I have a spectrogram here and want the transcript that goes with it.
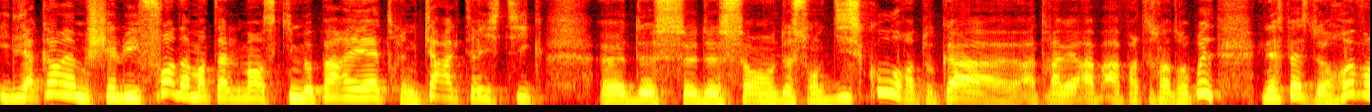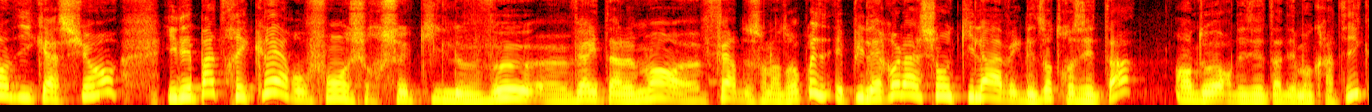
il y a quand même chez lui fondamentalement ce qui me paraît être une caractéristique de, ce, de, son, de son discours, en tout cas à, travers, à, partir de son entreprise, une espèce de revendication. Il n'est pas très clair, au fond, sur ce qu'il veut véritablement faire de son entreprise. Et puis les relations qu'il a avec les autres États, en dehors des États démocratiques,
